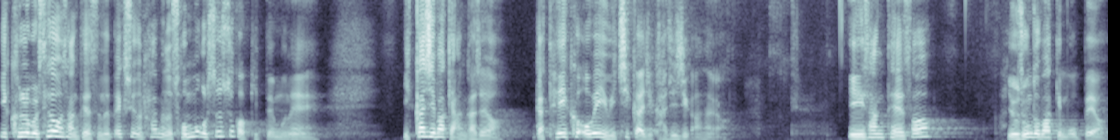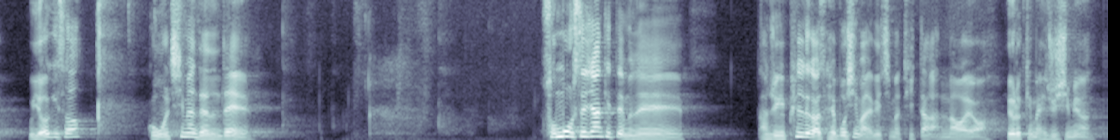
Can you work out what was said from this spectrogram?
이 클럽을 세운 상태에서는 백스윙을 하면 손목을 쓸 수가 없기 때문에 이까지밖에 안 가져요. 그러니까 테이크 어웨이 위치까지 가지지가 않아요. 이 상태에서 요 정도밖에 못 빼요. 여기서 공을 치면 되는데 손목을 쓰지 않기 때문에 나중에 필드 가서 해보시면 알겠지만 뒷땅 안 나와요. 이렇게만 해주시면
